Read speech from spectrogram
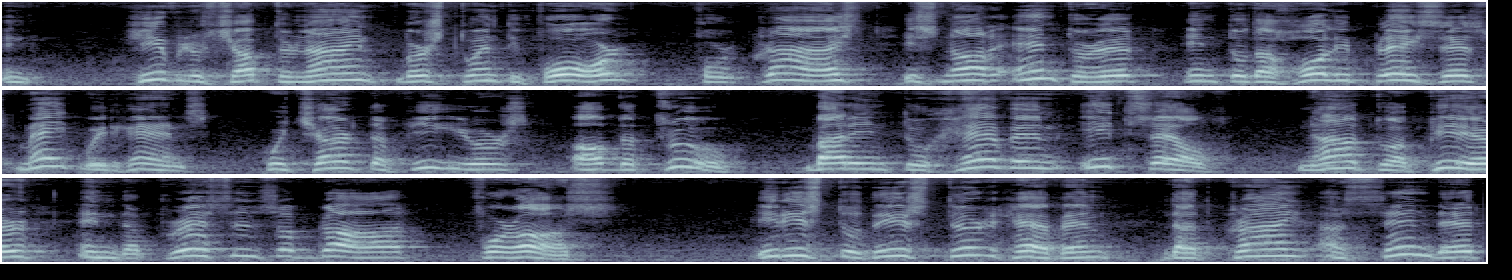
In Hebrews chapter 9, verse 24, for Christ is not entered into the holy places made with hands, which are the figures of the true, but into heaven itself, now to appear in the presence of God for us. It is to this third heaven that Christ ascended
